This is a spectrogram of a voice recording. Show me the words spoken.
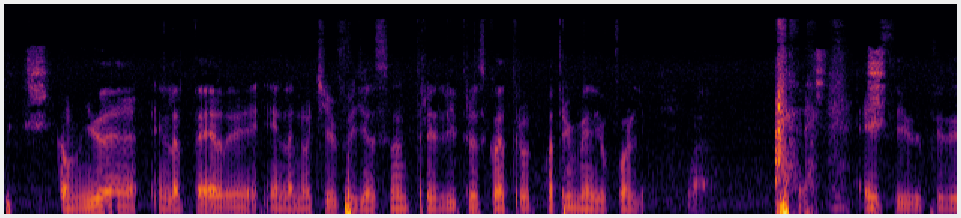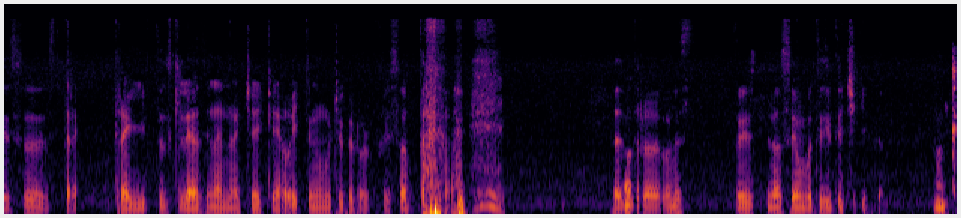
comida en la tarde, en la noche, pues ya son tres litros, cuatro, cuatro y medio, ponle. Este, pues esos tra- traguitos que le das en la noche y que hoy tengo mucho calor, pues otro, otro, unos, pues no sé, un botecito chiquito. Ok.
